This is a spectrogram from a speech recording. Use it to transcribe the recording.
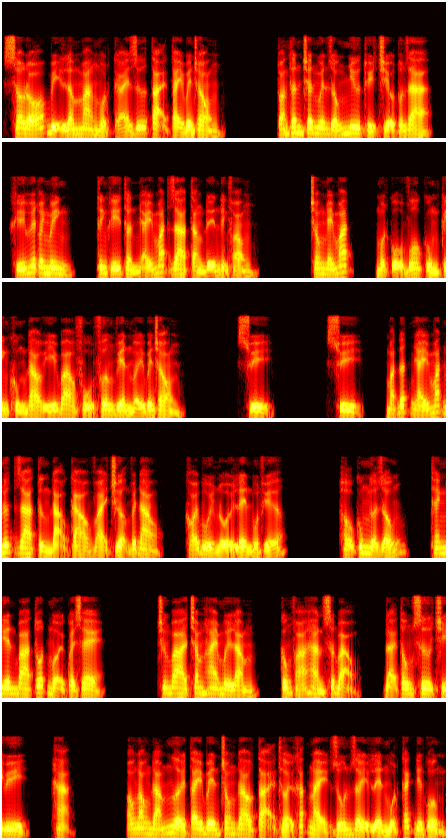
sau đó bị lâm mang một cái giữ tại tay bên trong toàn thân chân nguyên giống như thủy triều tuôn ra, khí huyết oanh minh, tinh khí thần nháy mắt gia tăng đến đỉnh phong. Trong nháy mắt, một cổ vô cùng kinh khủng đao ý bao phủ phương viên mấy bên trong. Suy suy mặt đất nháy mắt nứt ra từng đạo cao vài trượng vết đao, khói bụi nổi lên một phía. Hậu cung ngựa giống, thanh niên ba tốt mời quay xe. Chương ba trăm hai mươi lăm, công phá hàn sơn bảo, đại tông sư chi uy, hạ. Ông long đám người tay bên trong đao tại thời khắc này run rẩy lên một cách điên cuồng,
